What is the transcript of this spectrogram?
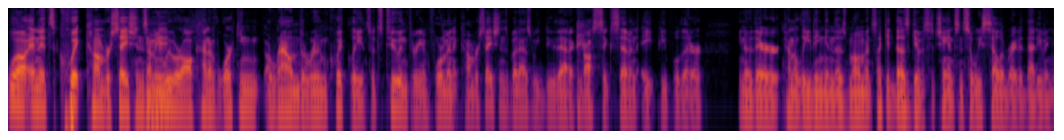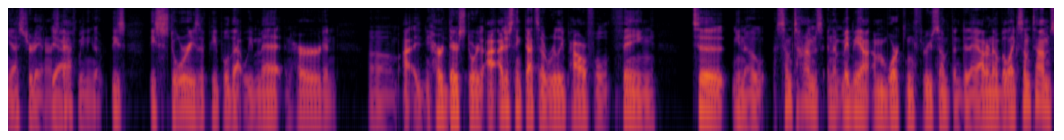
Well, and it's quick conversations. I mean, Mhm. we were all kind of working around the room quickly, and so it's two and three and four minute conversations. But as we do that across six, seven, eight people that are, you know, they're kind of leading in those moments, like it does give us a chance. And so we celebrated that even yesterday in our Yeah. staff meeting. These these stories of people that we met and heard, and um, I heard their stories. I, I just think that's a really powerful thing to you know sometimes and maybe I- i'm working through something today i don't know but like sometimes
